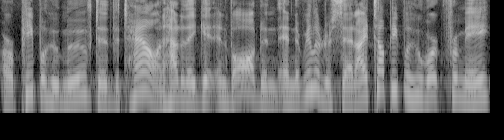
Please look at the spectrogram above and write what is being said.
or people who move to the town? How do they get involved? And, and the realtor said, I tell people who work for me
